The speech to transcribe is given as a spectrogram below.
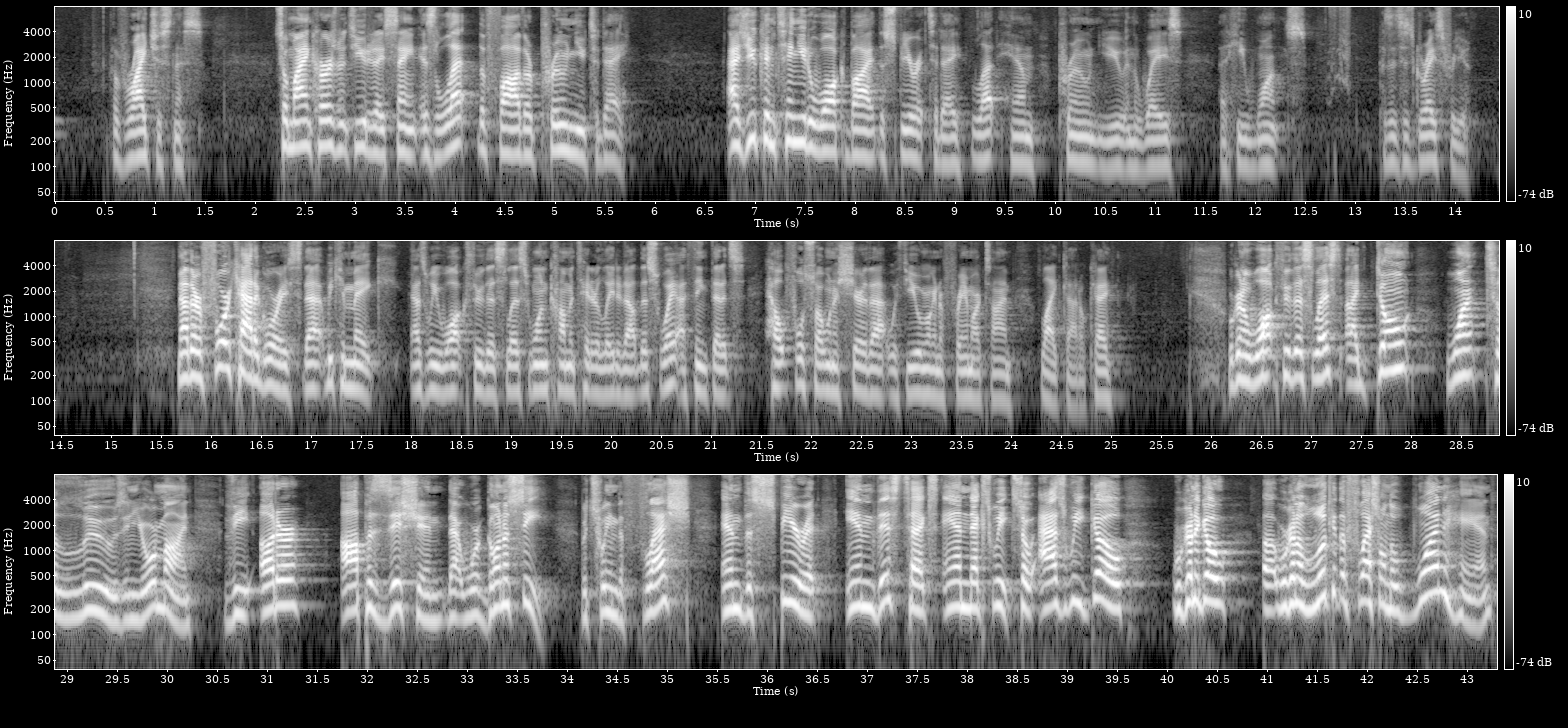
of righteousness. So, my encouragement to you today, Saint, is let the Father prune you today. As you continue to walk by the Spirit today, let him prune you in the ways that he wants because it's his grace for you. Now, there are four categories that we can make as we walk through this list. One commentator laid it out this way. I think that it's helpful, so I want to share that with you, and we're going to frame our time like that, okay? We're going to walk through this list. I don't want to lose in your mind the utter opposition that we're going to see between the flesh and the spirit in this text and next week. So as we go, we're going to go uh, we're going to look at the flesh on the one hand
